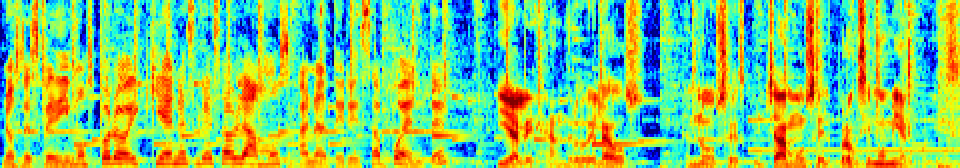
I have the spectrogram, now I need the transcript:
Nos despedimos por hoy, quienes les hablamos, Ana Teresa Puente y Alejandro de la Hoz. Nos escuchamos el próximo miércoles.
